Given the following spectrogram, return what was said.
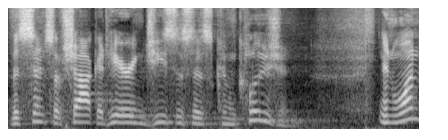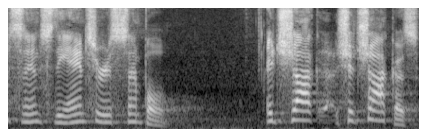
the sense of shock at hearing Jesus' conclusion? In one sense, the answer is simple. It shock, should shock us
